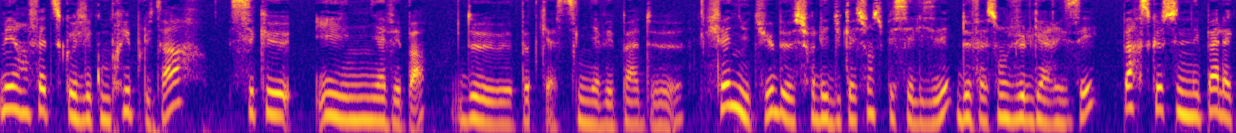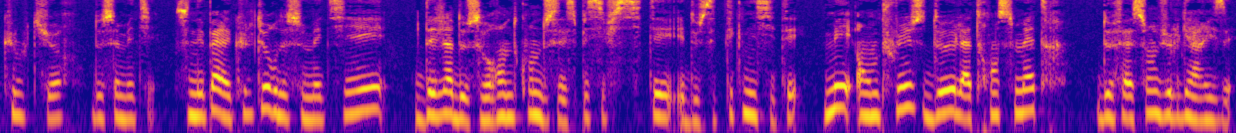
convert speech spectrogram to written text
Mais en fait, ce que j'ai compris plus tard, c'est que il n'y avait pas de podcast, il n'y avait pas de chaîne YouTube sur l'éducation spécialisée de façon vulgarisée, parce que ce n'est pas la culture de ce métier. Ce n'est pas la culture de ce métier déjà de se rendre compte de ses spécificités et de ses technicités, mais en plus de la transmettre de façon vulgarisée.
